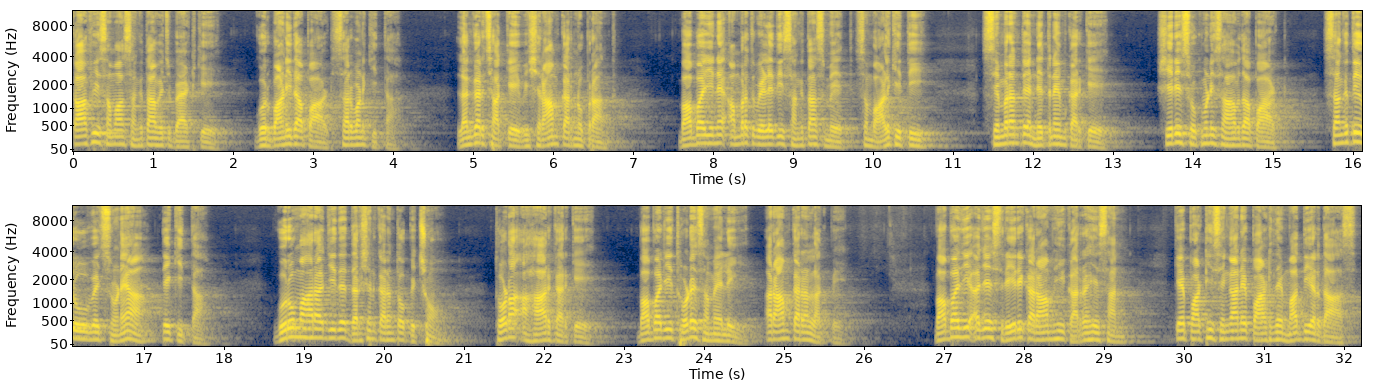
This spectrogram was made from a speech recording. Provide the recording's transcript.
ਕਾਫੀ ਸਮਾਂ ਸੰਗਤਾਂ ਵਿੱਚ ਬੈਠ ਕੇ ਗੁਰਬਾਣੀ ਦਾ ਪਾਠ ਸਰਵਣ ਕੀਤਾ। ਲੰਗਰ ਛਕ ਕੇ ਵਿਸ਼ਰਾਮ ਕਰਨ ਉਪਰੰਤ ਬਾਬਾ ਜੀ ਨੇ ਅੰਮ੍ਰਿਤ ਵੇਲੇ ਦੀ ਸੰਗਤਾਂ ਸਮੇਤ ਸੰਭਾਲ ਕੀਤੀ। ਸਿਮਰਨ ਤੇ ਨਿਤਨੇਮ ਕਰਕੇ ਸ਼੍ਰੀ ਸੁਖਮਣੀ ਸਾਹਿਬ ਦਾ ਪਾਠ ਸੰਗਤੀ ਰੂਪ ਵਿੱਚ ਸੁਣਿਆ ਤੇ ਕੀਤਾ। ਗੁਰੂ ਮਹਾਰਾਜ ਜੀ ਦੇ ਦਰਸ਼ਨ ਕਰਨ ਤੋਂ ਪਿੱਛੋਂ ਥੋੜਾ ਆਹਾਰ ਕਰਕੇ ਬਾਬਾ ਜੀ ਥੋੜੇ ਸਮੇਂ ਲਈ ਆਰਾਮ ਕਰਨ ਲੱਗ ਪਏ। ਬਾਬਾ ਜੀ ਅਜੇ ਸਰੀਰਕ ਆਰਾਮ ਹੀ ਕਰ ਰਹੇ ਸਨ। ਕਿ ਪਾਠੀ ਸਿੰਘਾਂ ਨੇ ਪਾਠ ਦੇ ਮੱਧ ਦੀ ਅਰਦਾਸ,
